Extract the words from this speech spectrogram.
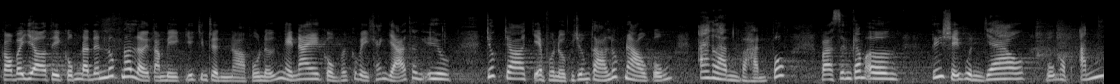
Còn bây giờ thì cũng đã đến lúc nói lời tạm biệt với chương trình ờ, phụ nữ ngày nay cùng với quý vị khán giả thân yêu. Chúc cho chị em phụ nữ của chúng ta lúc nào cũng an lành và hạnh phúc. Và xin cảm ơn tiến sĩ Quỳnh Giao, Vũ Ngọc Ánh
